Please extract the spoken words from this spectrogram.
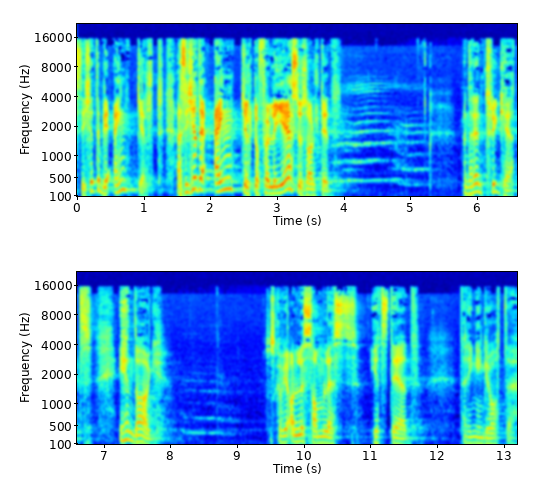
Jeg sier ikke at det blir enkelt. Jeg sier ikke at det er enkelt å følge Jesus alltid. Men det er en trygghet. En dag så skal vi alle samles i et sted der ingen gråter,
